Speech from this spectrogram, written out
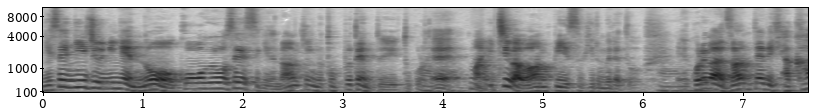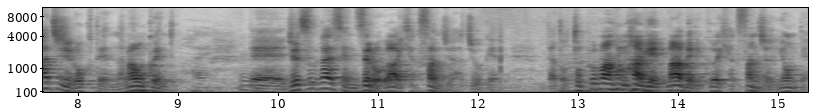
2022年の興行成績のランキングトップ10というところで、はいまあ、1位は「ワンピースフィルムレッド、えーこれが暫定で186.7億円と、はい。で呪術廻戦ゼロが138億円。であとトップマンマーゲマーベリックが134.8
